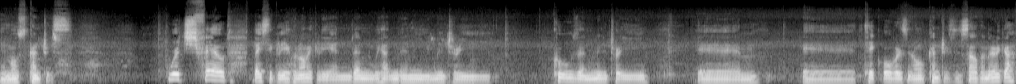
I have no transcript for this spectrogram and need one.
in most countries which failed basically economically, and then we had many military coups and military um, uh, takeovers in all countries in South America.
